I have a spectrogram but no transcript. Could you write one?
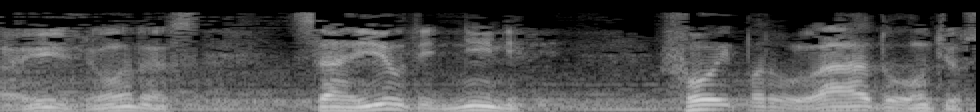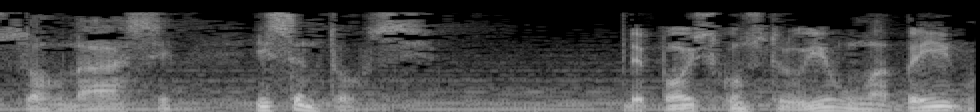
Aí Jonas saiu de Nínive, foi para o lado onde o sol nasce e sentou-se. Depois construiu um abrigo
